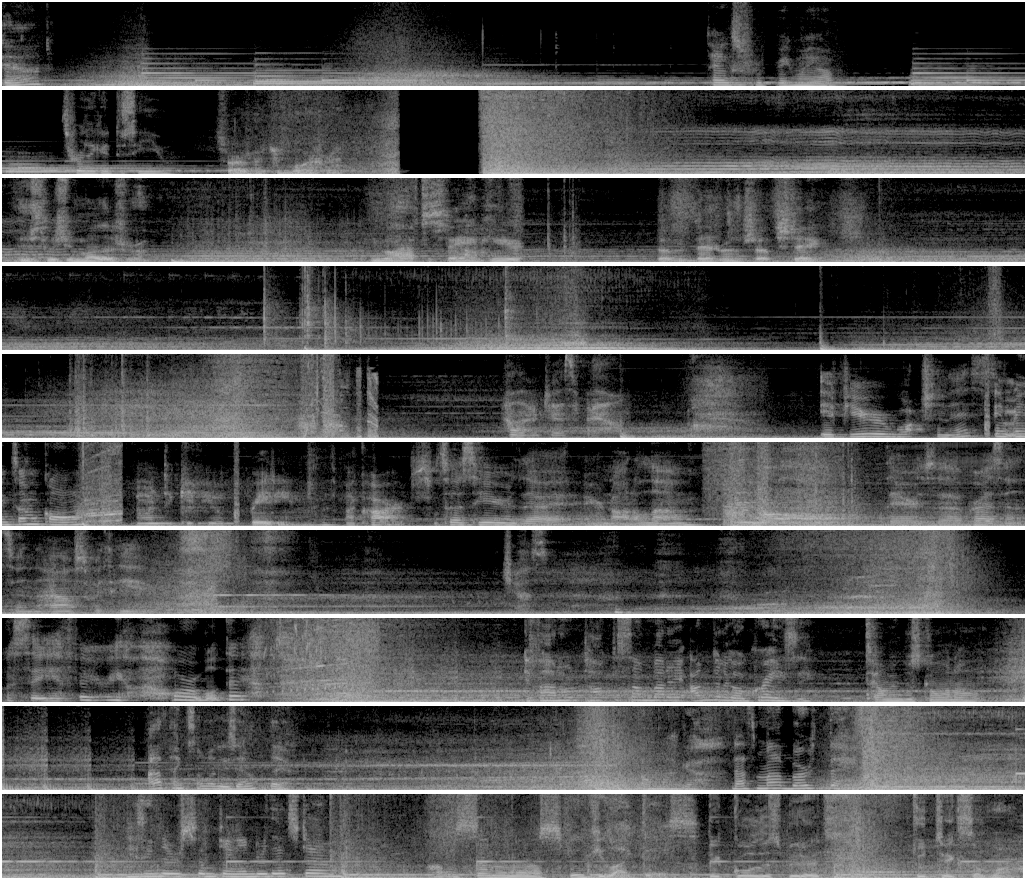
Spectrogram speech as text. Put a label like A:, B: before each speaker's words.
A: Dad? Thanks for picking me up. It's really good to see you.
B: Sorry about your boyfriend. This was your mother's room. You will have to stay in here. The other bedroom's upstairs.
C: Hello, Jessabelle. If you're watching this, it means I'm gone. I wanted to give you a greeting with my cards. It says here that you're not alone. There's a presence in the house with you. Jessabelle. I see a very horrible death.
D: If I don't talk to somebody, I'm gonna go crazy.
A: Tell me what's going on. I think somebody's out there.
D: That's my birthday.
A: You think there's something under that stone?
E: Why would someone want to spook you like this?
F: They call the spirits to take someone.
